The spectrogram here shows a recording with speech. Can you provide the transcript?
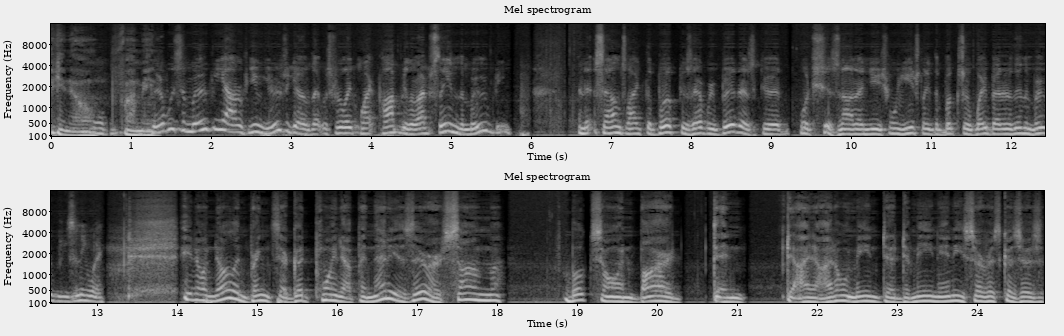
you know, I mean, there was a movie out a few years ago that was really quite popular. I've seen the movie. And it sounds like the book is every bit as good, which is not unusual. Usually the books are way better than the movies anyway. You know, Nolan brings a good point up, and that is there are some books on Bard and I, I don't mean to demean any service because there's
